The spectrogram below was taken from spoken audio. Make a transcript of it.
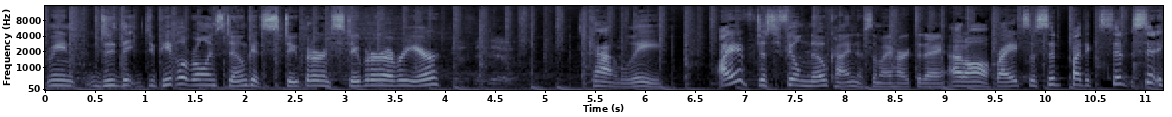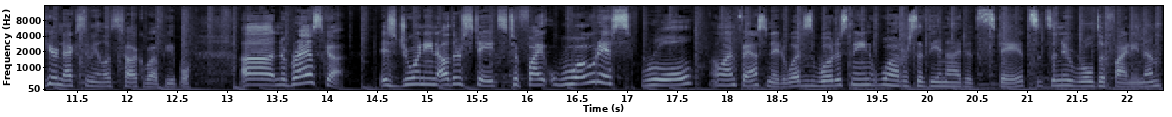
I mean, do they, do people at Rolling Stone get stupider and stupider every year? Golly. I have just feel no kindness in my heart today at all, right? So sit by the sit sit here next to me and let's talk about people. Uh, Nebraska is joining other states to fight WOTUS rule. Oh, I'm fascinated. What does WOTUS mean? Waters of the United States. It's a new rule defining them.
